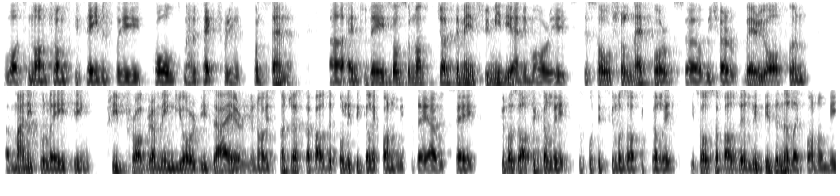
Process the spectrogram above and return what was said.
what noam chomsky famously called manufacturing consent. Uh, and today it's also not just the mainstream media anymore it's the social networks which are very often manipulating pre-programming your desire. You know it's not just about the political economy today i would say philosophically, to put it philosophically, it's also about the libidinal economy,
